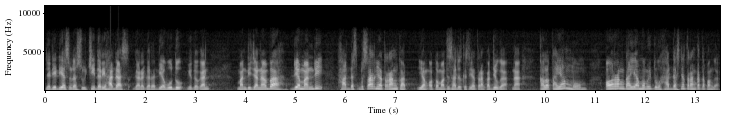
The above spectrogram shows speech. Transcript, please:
Jadi dia sudah suci dari hadas gara-gara dia wudhu gitu kan. Mandi janabah, dia mandi hadas besarnya terangkat, yang otomatis hadas kecilnya terangkat juga. Nah, kalau tayamum, orang tayamum itu hadasnya terangkat apa enggak?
